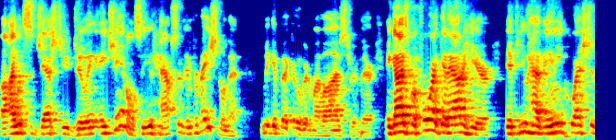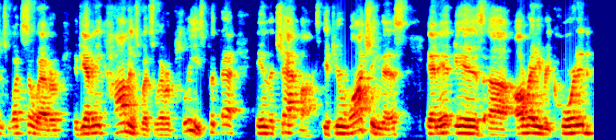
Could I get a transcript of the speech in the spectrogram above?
uh, I would suggest you doing a channel. So you have some information on that. Let me get back over to my live stream there. And guys, before I get out of here, if you have any questions whatsoever, if you have any comments whatsoever, please put that in the chat box. If you're watching this and it is uh, already recorded,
